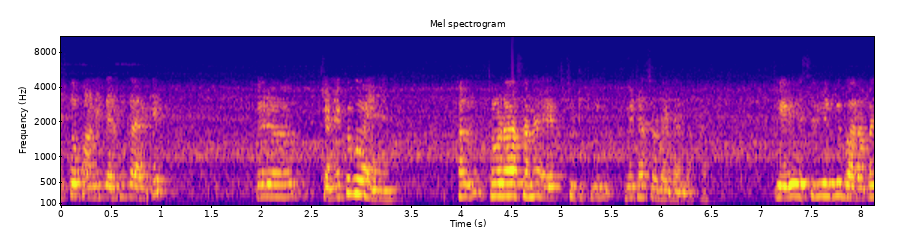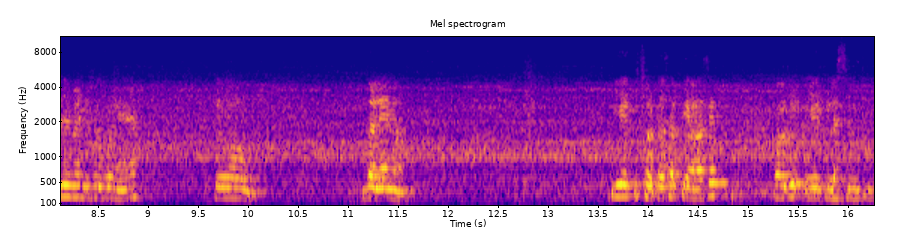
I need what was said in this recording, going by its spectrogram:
इसको पानी गर्म करके फिर चने भिगोए हैं। थोड़ा सा ना एक चुटकी मीठा सोडा डाला था। कि इसलिए कि बारह बजे मैंने भिगोए हैं तो गले ना। ये एक छोटा सा प्याज है और एक लहसुन की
